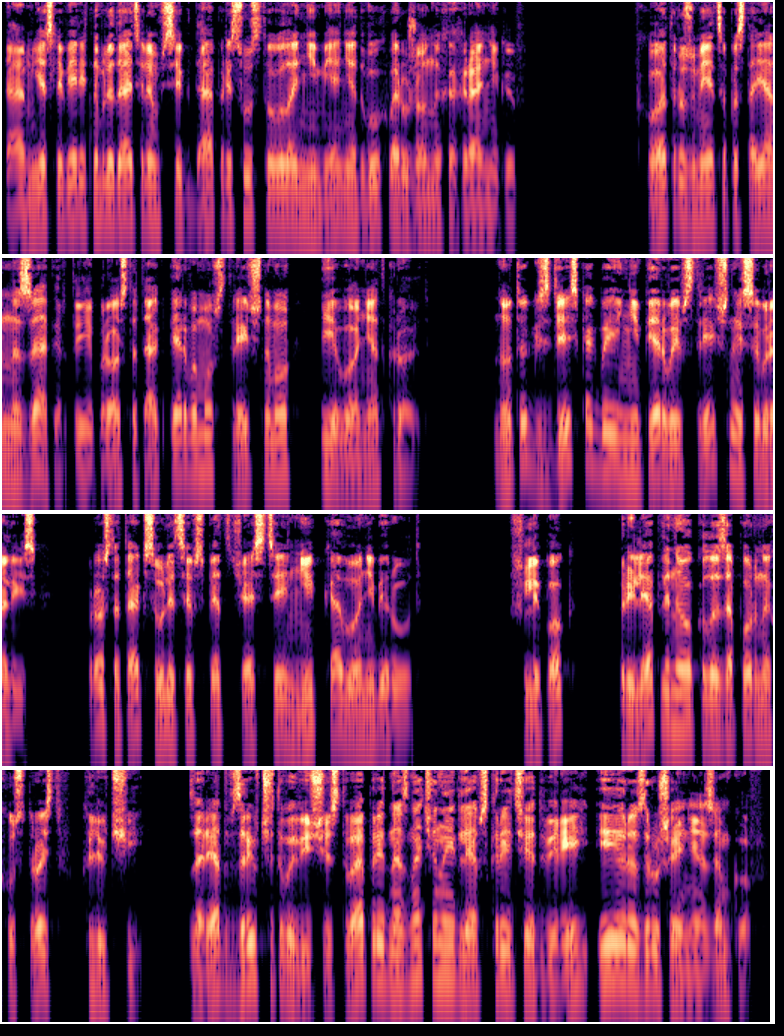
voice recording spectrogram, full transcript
Там, если верить наблюдателям, всегда присутствовало не менее двух вооруженных охранников. Вход, разумеется, постоянно заперт, и просто так первому встречному его не откроют. Ну так здесь как бы и не первые встречные собрались. Просто так с улицы в спецчасти никого не берут. Шлепок, прилеплены около запорных устройств ключи. Заряд взрывчатого вещества, предназначенный для вскрытия дверей и разрушения замков.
